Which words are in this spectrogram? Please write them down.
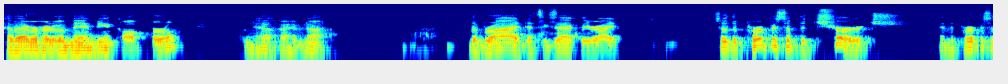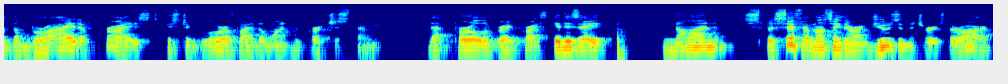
Have I ever heard of a man being called Pearl? No, I have not. The bride, that's exactly right. So, the purpose of the church and the purpose of the bride of Christ is to glorify the one who purchased them, that pearl of great price. It is a non specific, I'm not saying there aren't Jews in the church, there are,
